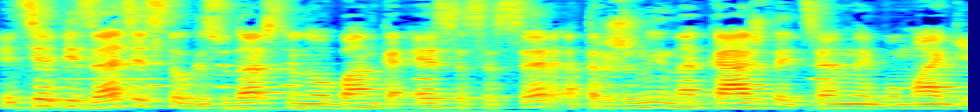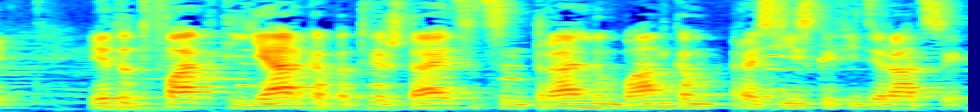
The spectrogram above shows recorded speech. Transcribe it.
Эти обязательства Государственного банка СССР отражены на каждой ценной бумаге. Этот факт ярко подтверждается Центральным банком Российской Федерации.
